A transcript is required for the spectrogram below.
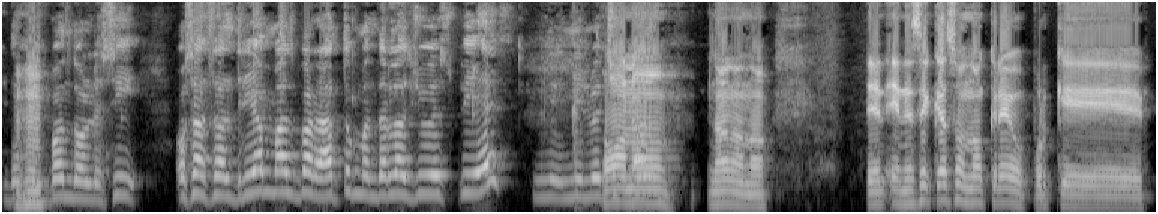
de mi bundle, sí. O sea, ¿saldría más barato mandar las USPS? Ni, ni lo he oh, no, no, no, no. En, ese caso no creo, porque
